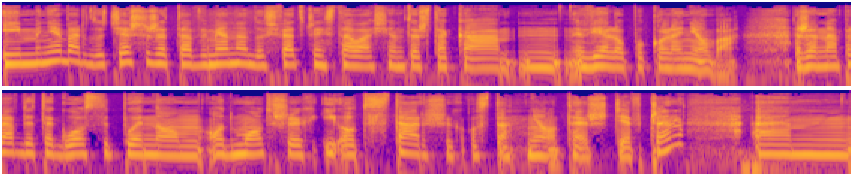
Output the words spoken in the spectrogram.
I mnie bardzo cieszy, że ta wymiana doświadczeń stała się też taka mm, wielopokoleniowa, że naprawdę te głosy płyną od młodszych i od starszych ostatnio też dziewczyn um,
